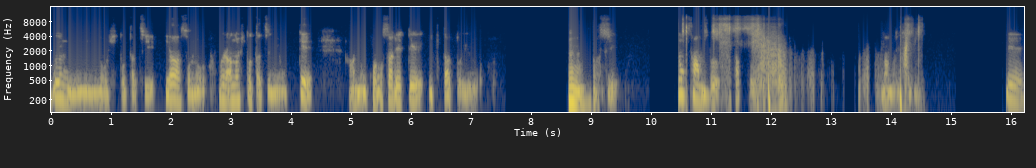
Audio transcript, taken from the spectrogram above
軍の人たちや、その村の人たちによって、あの、殺されていったといううん。話の三部作なんですね。で、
